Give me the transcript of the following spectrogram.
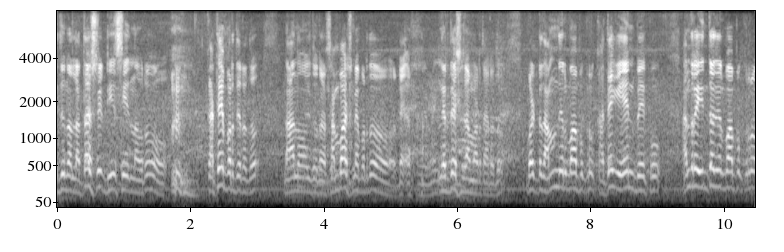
ಇದನ್ನು ಲತಾಶ್ರೀ ಡಿ ಸಿ ಅವರು ಕತೆ ಬರೆದಿರೋದು. ನಾನು ಇದನ್ನು ಸಂಭಾಷಣೆ ಬರೆದು ನಿರ್ದೇಶನ ಮಾಡ್ತಾ ಇರೋದು. ಬಟ್ ನಮ್ಮ ನಿರ್ಮಾಪಕರು ಕತೆಗೆ ಏನು ಬೇಕು? ಅಂದರೆ ಇಂಥ ನಿರ್ಮಾಪಕರು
